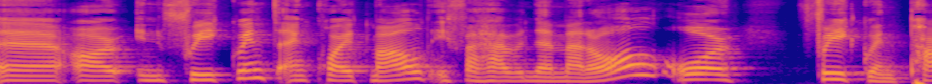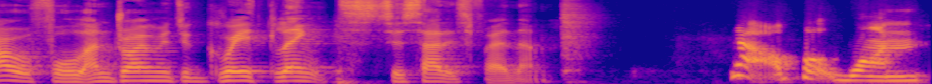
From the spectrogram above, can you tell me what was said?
uh, are infrequent and quite mild if I have them at all, or frequent, powerful, and drive me to great lengths to satisfy them yeah, I'll put one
